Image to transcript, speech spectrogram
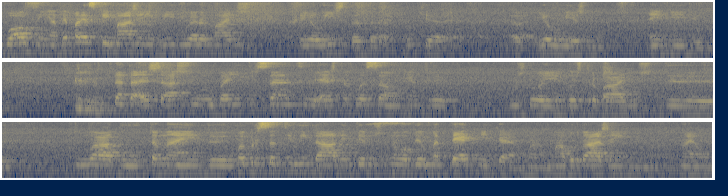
igualzinha, até parece que a imagem em vídeo era mais realista do que ele mesmo em vídeo. Portanto, acho, bem interessante esta relação entre os dois, dois trabalhos, de, do lado também de uma versatilidade em termos de não haver uma técnica, uma, uma abordagem, não é? Um,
